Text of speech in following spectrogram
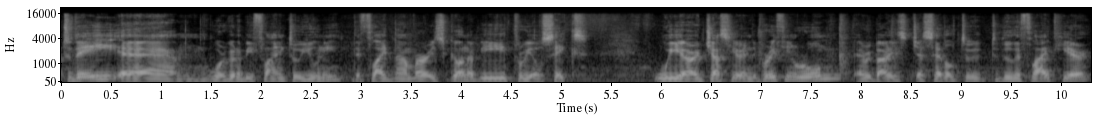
Today, um, we're going to be flying to Uyuni. The flight number is going to be 306. We are just here in the briefing room. Everybody's just settled to, to do the flight here.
